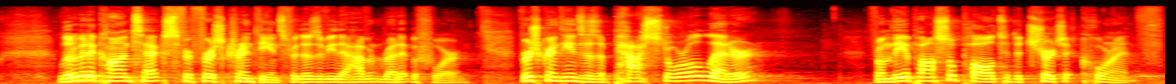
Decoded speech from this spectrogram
A little bit of context for 1 Corinthians, for those of you that haven't read it before. 1 Corinthians is a pastoral letter from the Apostle Paul to the church at Corinth,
